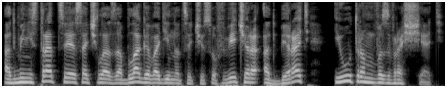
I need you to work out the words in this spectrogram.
администрация сочла за благо в 11 часов вечера отбирать и утром возвращать.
